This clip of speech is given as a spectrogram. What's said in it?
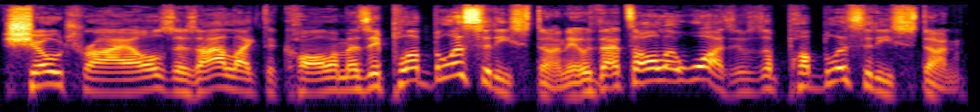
show trials, as I like to call them, as a publicity stunt. Was, that's all it was. It was a publicity stunt.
